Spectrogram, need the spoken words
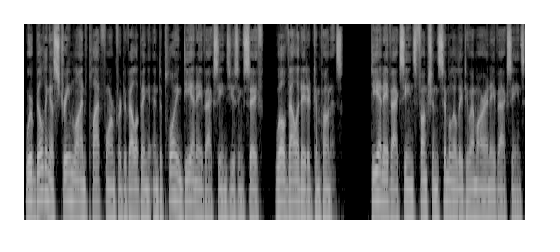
we're building a streamlined platform for developing and deploying DNA vaccines using safe, well validated components. DNA vaccines function similarly to mRNA vaccines,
